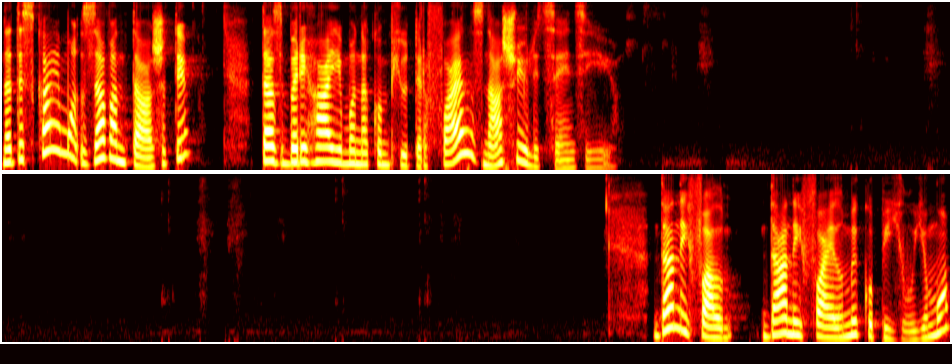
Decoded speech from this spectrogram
Натискаємо Завантажити та зберігаємо на комп'ютер файл з нашою ліцензією. Даний файл, даний файл ми копіюємо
